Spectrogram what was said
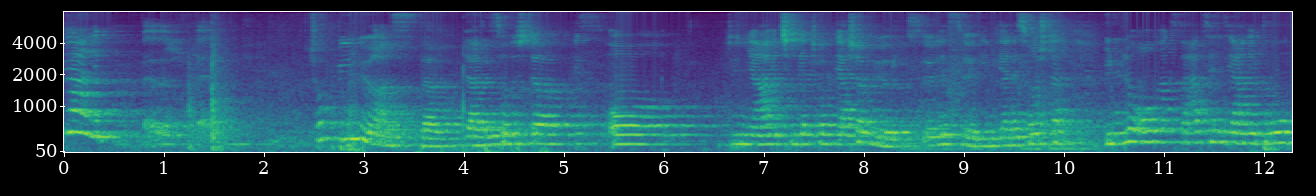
Yani e, çok bilmiyor aslında. Yani sonuçta biz o dünya içinde çok yaşamıyoruz, öyle söyleyeyim. Yani sonuçta ünlü olmak zaten yani bu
